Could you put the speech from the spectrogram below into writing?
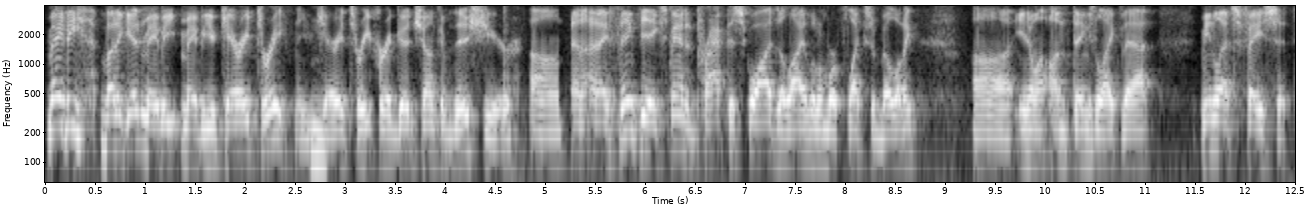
Maybe, but again, maybe maybe you carried three. You mm. carried three for a good chunk of this year, um, and I think the expanded practice squads allow a little more flexibility, uh, you know, on things like that. I mean, let's face it.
